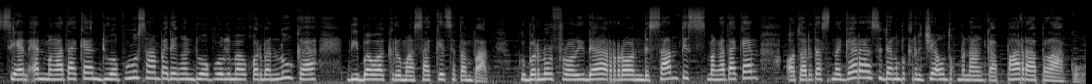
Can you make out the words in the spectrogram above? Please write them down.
CNN mengatakan 20 sampai dengan 25 korban luka dibawa ke rumah sakit setempat. Gubernur Florida Ron DeSantis mengatakan otoritas negara sedang bekerja untuk menangkap para pelaku.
